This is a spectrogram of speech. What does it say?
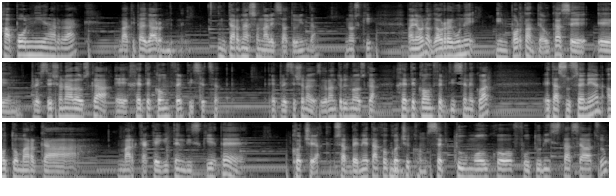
japoniarrak, batipat gaur internazionalizatu inda, noski. Baina, bueno, gaur egune importante hauka, ze eh, PlayStationa dauzka eh, GT Concept izetzen, eh, PlayStationa ez, Gran Turismo dauzka GT Concept izenekoak, eta zuzenean automarka markak egiten dizkiete kotxeak. Osea, benetako kotxe konzeptu moduko futurista zea batzuk,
